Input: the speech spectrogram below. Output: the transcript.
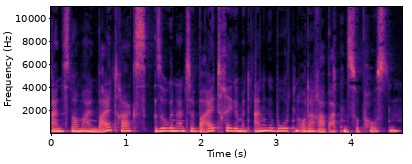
eines normalen Beitrags, sogenannte Beiträge mit Angeboten oder Rabatten zu posten.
